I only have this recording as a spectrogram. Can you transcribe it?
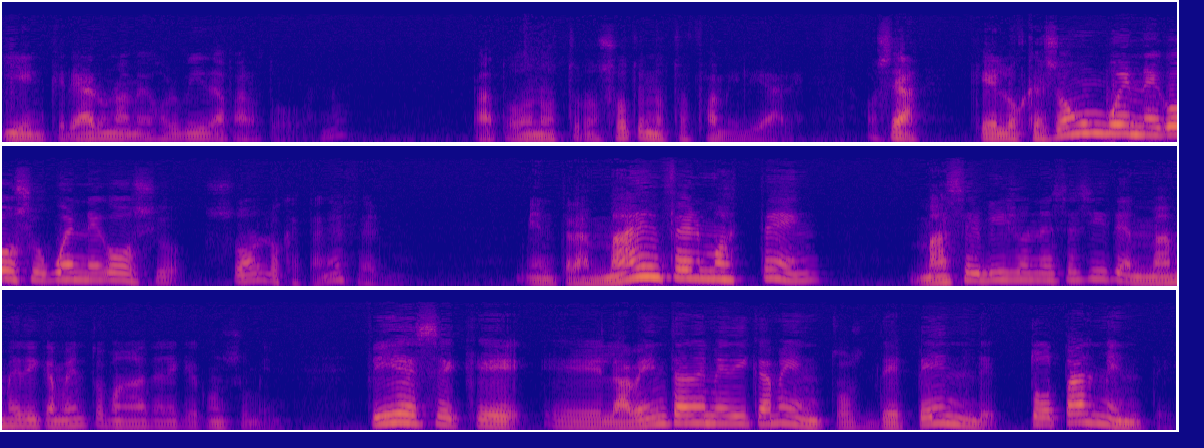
y en crear una mejor vida para todos, para todos nosotros y nuestros familiares. O sea, que los que son un buen negocio, buen negocio, son los que están enfermos. Mientras más enfermos estén, más servicios necesiten, más medicamentos van a tener que consumir. Fíjese que eh, la venta de medicamentos depende totalmente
